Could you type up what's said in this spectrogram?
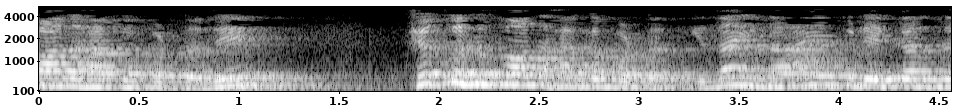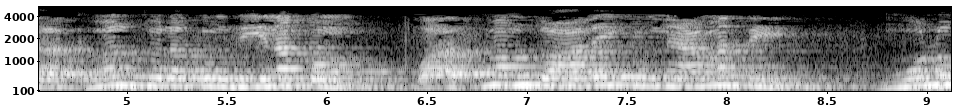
பாதுகாக்கப்பட்டது ஃபிக்ஹு பாதுகாக்கப்பட்டது. இதுதான் இந்த ஆயத்துடைய கருத்து. அக்மல் துலக்கும் தீனக்கும் அஸ்மம் துவாலைக்கும் அமதி முழு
